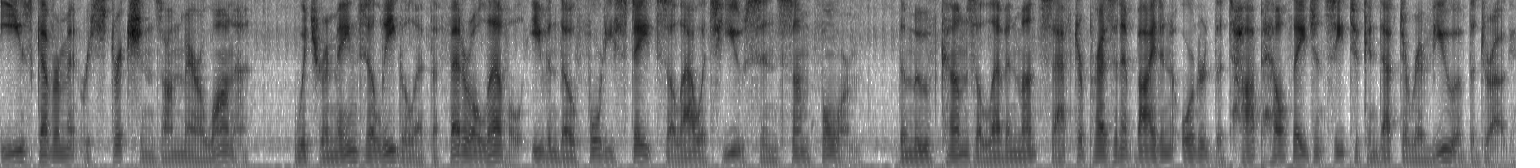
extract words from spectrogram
ease government restrictions on marijuana which remains illegal at the federal level even though 40 states allow its use in some form. The move comes 11 months after President Biden ordered the top health agency to conduct a review of the drug.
